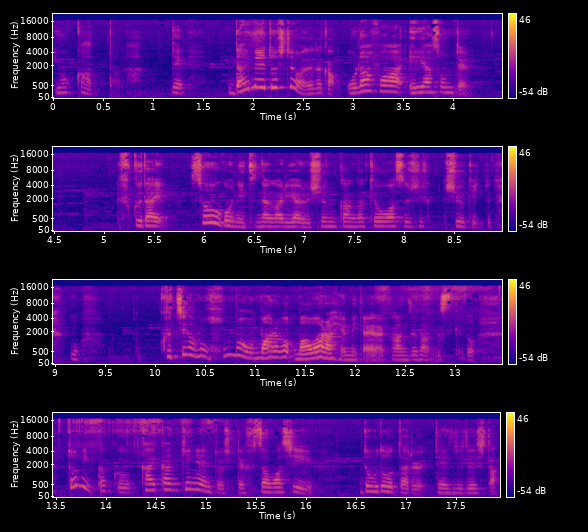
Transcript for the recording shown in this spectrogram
よかったなで題名としてはねなんかオラファー・エリアソン展副題相互につながりある瞬間が共和数周期って。もう口がもうほんま回らへんみたいな感じなんですけど。とにかく開館記念としてふさわしい堂々たる展示でした。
